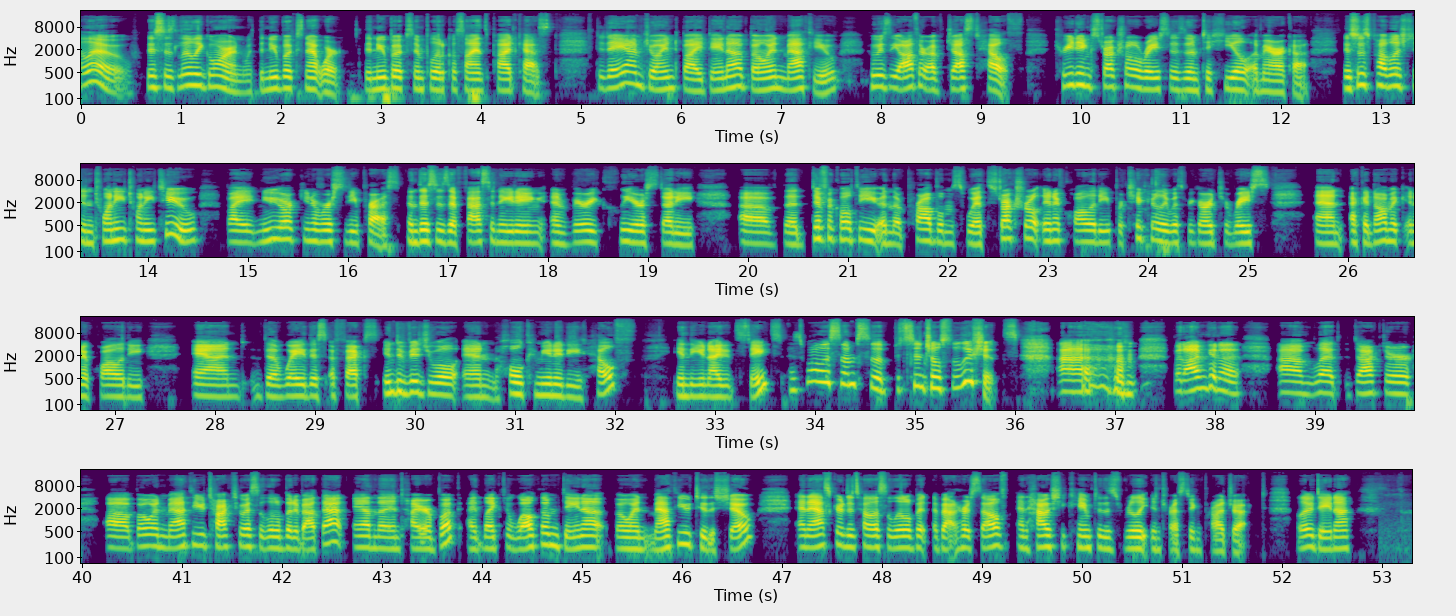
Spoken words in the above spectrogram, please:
Hello, this is Lily Goren with the New Books Network, the New Books in Political Science podcast. Today I'm joined by Dayna Bowen Matthew, who is the author of Just Health Treating Structural Racism to Heal America. This was published in 2022 by New York University Press, and this is a fascinating and very clear study of the difficulty and the problems with structural inequality, particularly with regard to race and economic inequality and the way this affects individual and whole community health in the United States, as well as some potential solutions. Um, but I'm going to um, let Dr. Uh, Bowen Matthew talk to us a little bit about that and the entire book. I'd like to welcome Dayna Bowen Matthew to the show and ask her to tell us a little bit about herself and how she came to this really interesting project. Hello, Dayna.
